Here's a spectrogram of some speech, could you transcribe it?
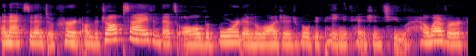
an accident occurred on the job site, and that's all the board and the law judge will be paying attention to. However,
